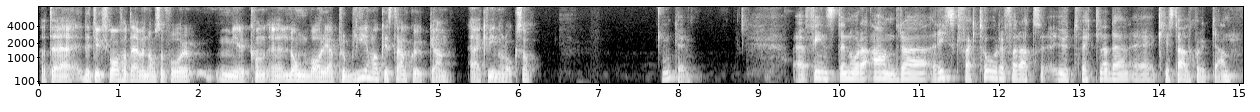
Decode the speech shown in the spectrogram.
Så det, eh, det, tycks vara så att även de som får mer eh, långvariga problem av kristallsjukan är kvinnor också. Okej. Okay. Finns det några andra riskfaktorer för att utveckla den, eh, kristallsjukan?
